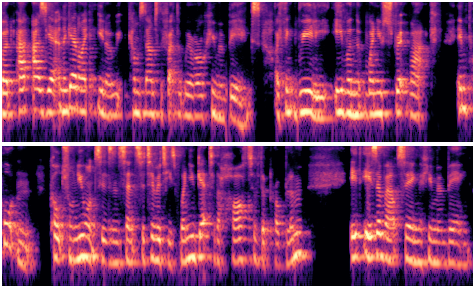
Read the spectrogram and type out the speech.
but as yet and again i you know it comes down to the fact that we're all human beings. I think really even when you strip back important cultural nuances and sensitivities when you get to the heart of the problem it is about seeing the human being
